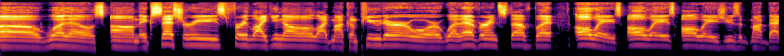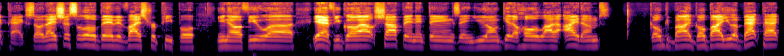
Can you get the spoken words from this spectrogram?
uh what else? Um accessories for like you know like my computer or whatever and stuff but always always always use my backpack. So that's just a little bit of advice for people. You know if you uh yeah if you go out shopping and things and you don't get a whole lot of items go buy go buy you a backpack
